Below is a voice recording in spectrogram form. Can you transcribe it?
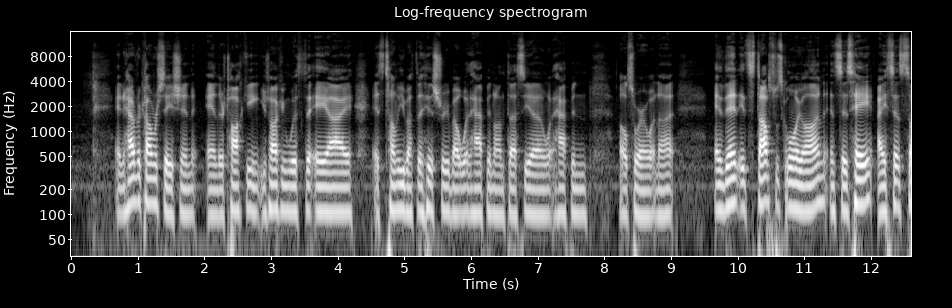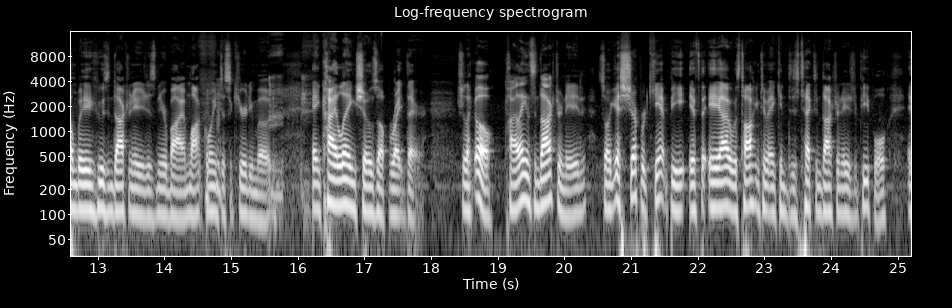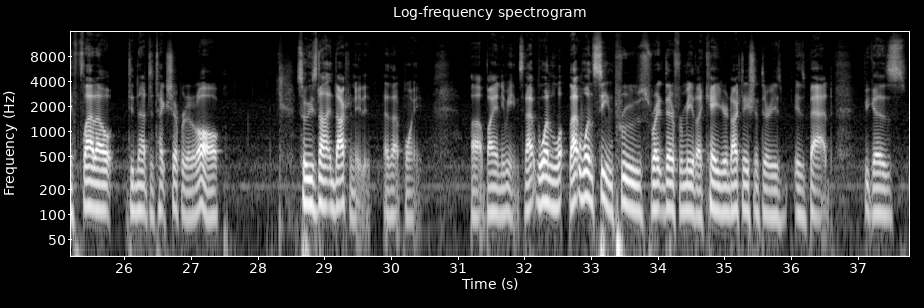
And you're having a conversation, and they're talking. You're talking with the AI. It's telling you about the history about what happened on Thessia and what happened elsewhere and whatnot and then it stops what's going on and says, "Hey, I sense somebody who's indoctrinated is nearby. I'm not going to security mode." And Kai Lang shows up right there. She's like, "Oh, Kai Lang's indoctrinated, so I guess Shepard can't be if the AI was talking to him and can detect indoctrinated people, and flat out did not detect Shepard at all. So he's not indoctrinated at that point." Uh, by any means, that one that one scene proves right there for me, like, hey, your indoctrination theory is, is bad, because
